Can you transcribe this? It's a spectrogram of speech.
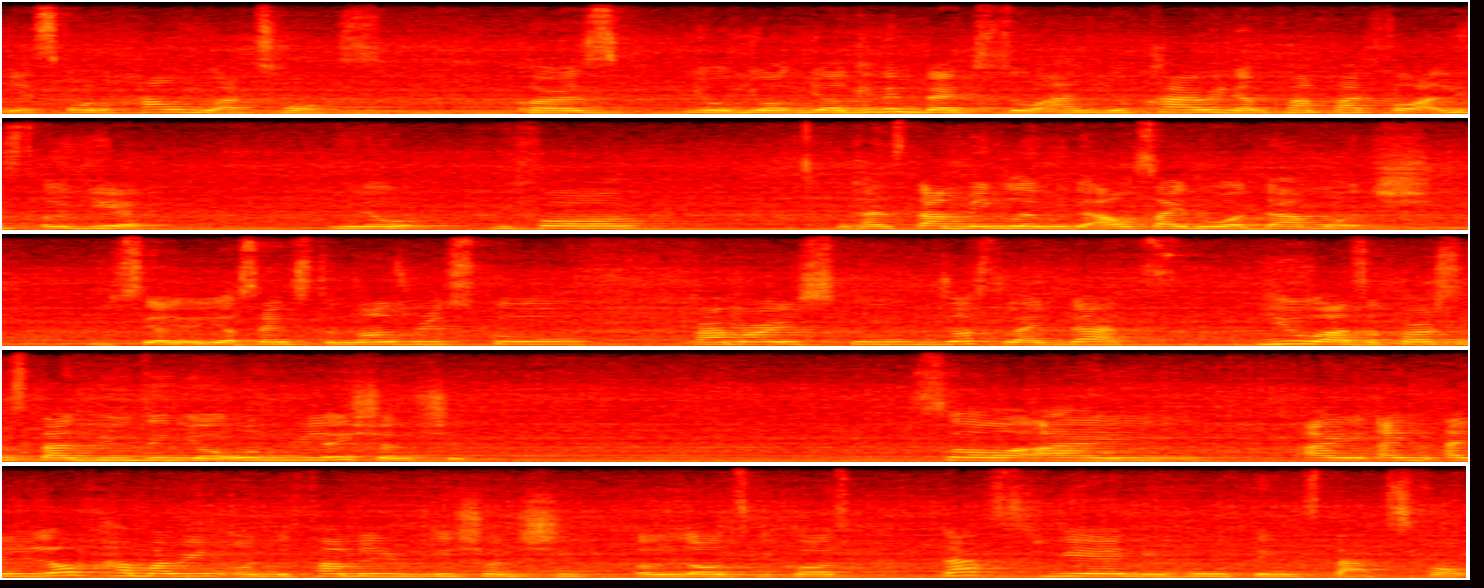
Yes on how you are taught. Because you, you're, you're giving birth to and you're carried and pampered for at least a year you know before you can start mingling with the outside world that much. You see you're sent to nursery school primary school just like that you as a person start building your own relationship. So I, I, I, I love hammering on the family relationship a lot because that's where the whole thing starts from.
